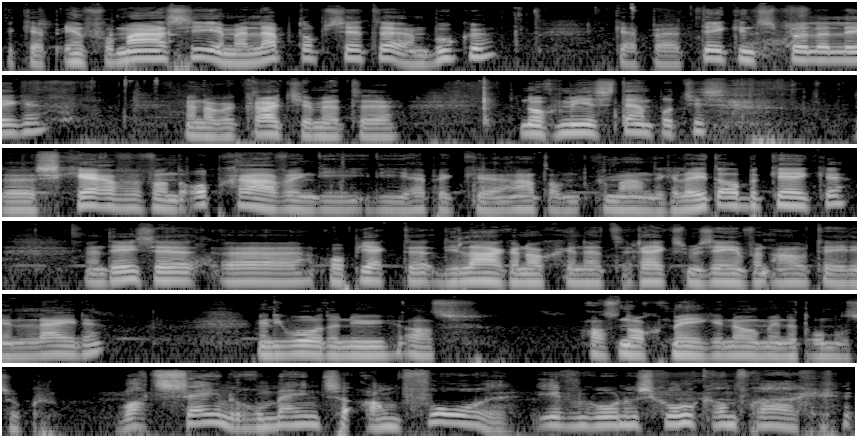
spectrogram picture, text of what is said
Ik heb informatie in mijn laptop zitten en boeken. Ik heb tekenspullen liggen. En nog een kratje met nog meer stempeltjes. De scherven van de opgraving die, die heb ik een aantal maanden geleden al bekeken. En deze objecten die lagen nog in het Rijksmuseum van Oudheden in Leiden. En die worden nu als, alsnog meegenomen in het onderzoek. Wat zijn Romeinse amforen? Even gewoon een schoolkant vragen.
